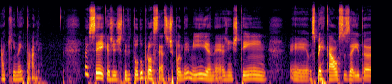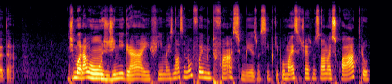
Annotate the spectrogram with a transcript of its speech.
aqui na Itália. Eu sei que a gente teve todo o processo de pandemia, né? A gente tem é, os percalços aí da, da, de morar longe, de imigrar, enfim. Mas, nossa, não foi muito fácil mesmo, assim. Porque por mais que tivéssemos só nós quatro,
